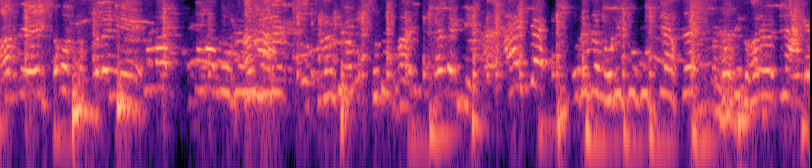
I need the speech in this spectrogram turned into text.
আপনি এই সমস্ত ছেলে নিয়ে। মানে ছোট ভাই। ওটা যে আছে যদি ঘরে আগে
